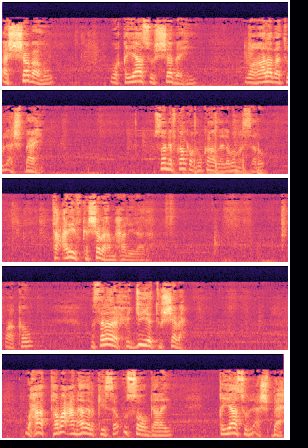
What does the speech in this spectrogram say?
ashabahu wa qiyaasu الshabahi wa galabat اlashbaahi musanifka halkan wuxuu ka hadlay laba masalo tacriifka shabaha maxaa la yidhahdaa waa kow masalada xujiyat shabah waxaa tabacan hadalkiisa u soo galay qiyaasu alashbaah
